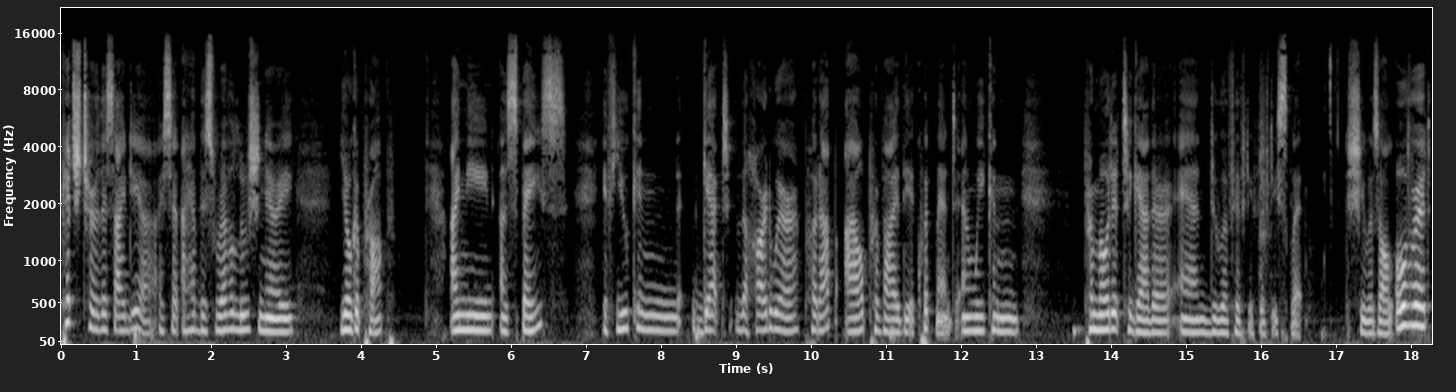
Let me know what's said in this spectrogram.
pitched her this idea. I said, I have this revolutionary yoga prop. I need a space. If you can get the hardware put up, I'll provide the equipment and we can promote it together and do a 50 50 split. She was all over it.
